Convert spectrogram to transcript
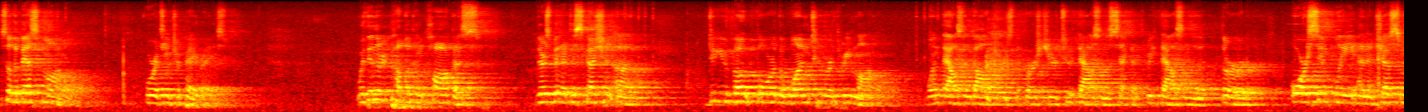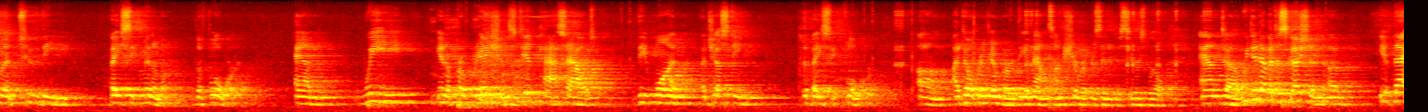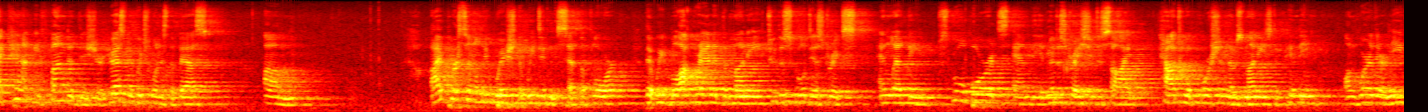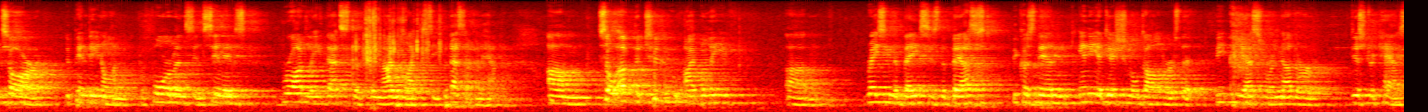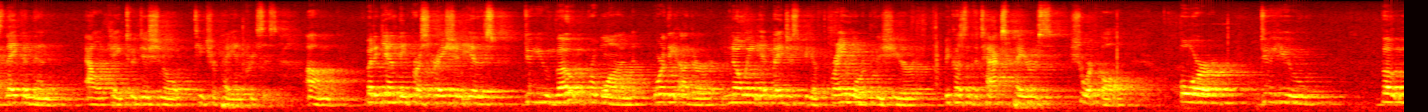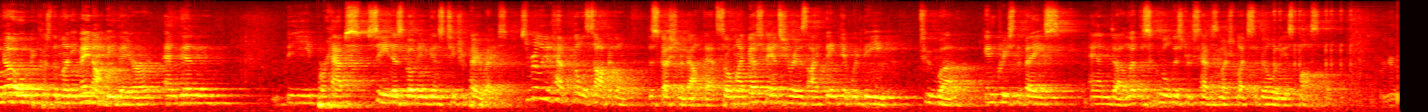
so the best model for a teacher pay raise. Within the Republican caucus, there's been a discussion of, do you vote for the one, two, or three model? $1,000 the first year, 2,000 the second, 3,000 the third, or simply an adjustment to the basic minimum, the floor. And we, in appropriations, did pass out the one adjusting the basic floor. Um, I don't remember the amounts, I'm sure Representative Sears will. And uh, we did have a discussion of if that can't be funded this year. You asked me which one is the best. Um, I personally wish that we didn't set the floor, that we block granted the money to the school districts and let the school boards and the administration decide how to apportion those monies depending on where their needs are, depending on performance, incentives. Broadly, that's the thing I would like to see, but that's not going to happen. Um, so of the two, I believe um, raising the base is the best because then any additional dollars that BPS or another district has, they can then allocate to additional teacher pay increases. Um, but again, the frustration is, do you vote for one or the other, knowing it may just be a framework this year because of the taxpayers' shortfall? Or do you vote no because the money may not be there and then be perhaps seen as voting against teacher pay raise. So really to have a philosophical discussion about that. So my best answer is I think it would be to uh, increase the base and uh, let the school districts have as much flexibility as possible.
